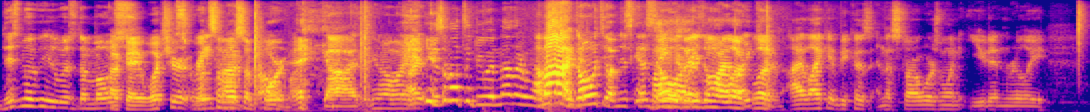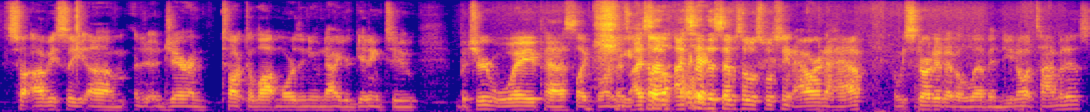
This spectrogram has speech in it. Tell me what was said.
This movie was the most. Okay, what's your screen what's the time- most important? Oh my god! You know what? He's about to do another one. I'm not going to. I'm just gonna say No, the they- reason no, why I look, like look, him. I like it because in the Star Wars one, you didn't really. So obviously, um, J- Jaren talked a lot more than you. Now you're getting to, but you're way past like one. limits. I said I said this episode was supposed to be an hour and a half, and we started at eleven. Do you know what time it is?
